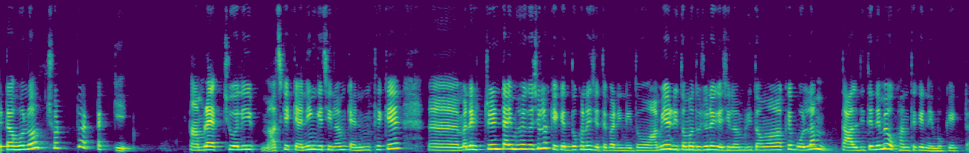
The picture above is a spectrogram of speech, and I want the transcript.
এটা হলো ছোট্ট একটা কেক আমরা অ্যাকচুয়ালি আজকে ক্যানিং গেছিলাম, ক্যানিং থেকে মানে ট্রেন টাইম হয়ে গেছিল কেকের দোকানে যেতে পারিনি। তো আমি আর রিতমা দুজনে গেছিলাম। রিতমাকে বললাম, তাল দিতে নেমে ওখান থেকে নেব কেকটা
